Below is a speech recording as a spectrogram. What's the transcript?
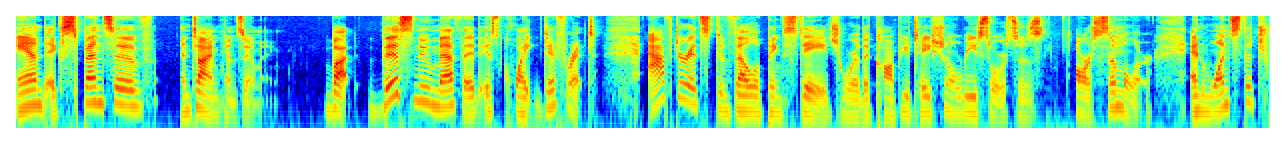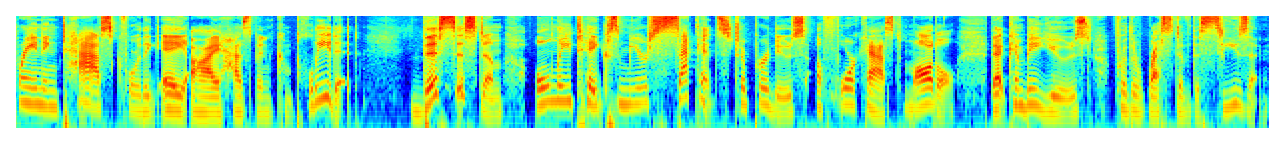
and expensive and time consuming. But this new method is quite different. After its developing stage, where the computational resources are similar, and once the training task for the AI has been completed, this system only takes mere seconds to produce a forecast model that can be used for the rest of the season.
